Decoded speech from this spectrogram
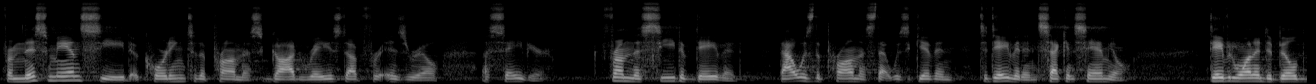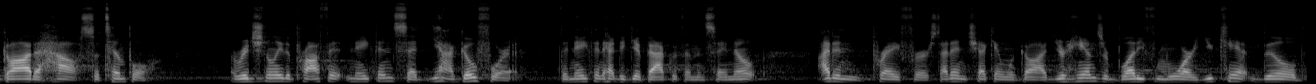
From this man's seed, according to the promise, God raised up for Israel a Savior. From the seed of David. That was the promise that was given to David in 2 Samuel. David wanted to build God a house, a temple. Originally, the prophet Nathan said, Yeah, go for it. Then Nathan had to get back with him and say, Nope, I didn't pray first. I didn't check in with God. Your hands are bloody from war. You can't build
